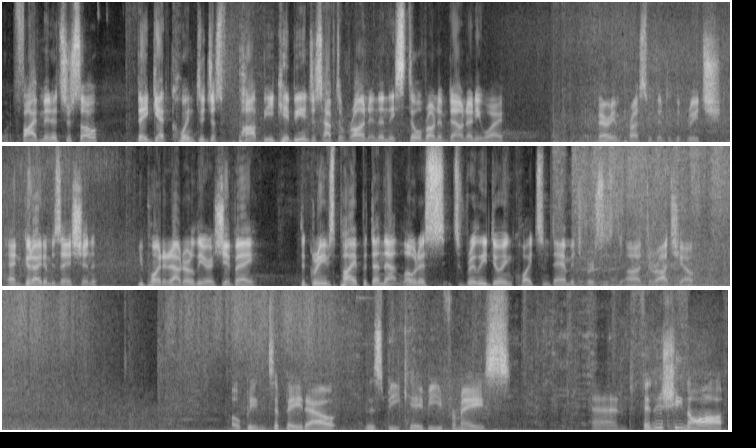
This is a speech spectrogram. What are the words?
what, five minutes or so, they get Quinn to just pop BKB and just have to run, and then they still run him down anyway. Very impressed with Into the Breach. And good itemization. You pointed out earlier, Jibe, the Greaves Pipe, but then that Lotus. It's really doing quite some damage versus uh, Dyrachyo. hoping to bait out this BKB from Ace. And finishing off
